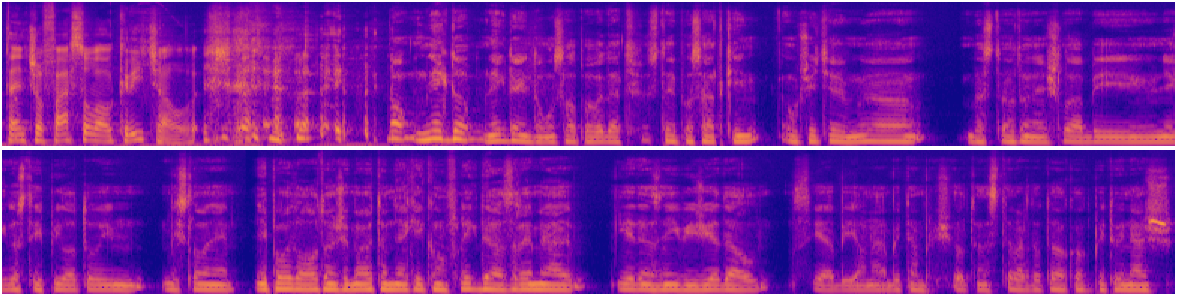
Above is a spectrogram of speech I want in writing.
ten, čo fasoval, kričal. No, niekto, niekto im to musel povedať z tej posádky. Určite uh, bez toho to nešlo, aby niekto z tých pilotov im vyslovene nepovedal o tom, že majú tam nejaký konflikt a zrejme aj jeden z nich vyžiadal si, aby, on, aby tam prišiel ten steward do toho kokpitu, ináč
